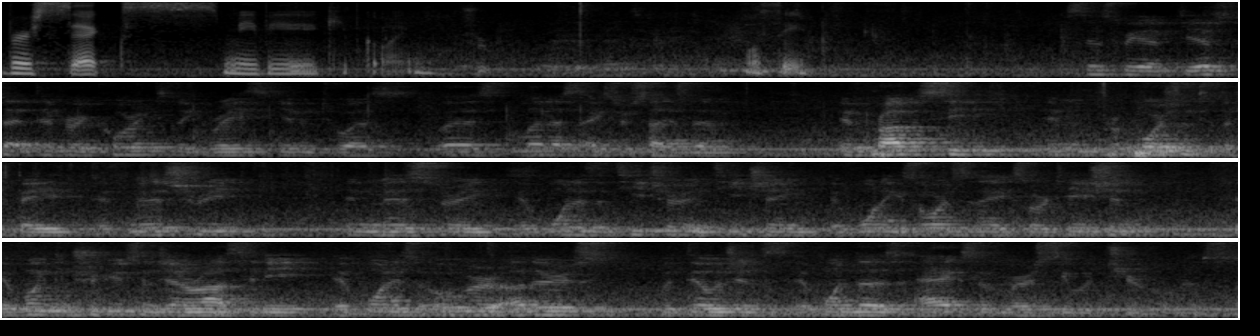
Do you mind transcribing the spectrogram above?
verse 6 maybe keep going. We'll see. Since we have gifts that differ according to the grace given to us, let us, let us exercise them. If prophecy, in proportion to the faith, if ministry, in ministering, if one is a teacher in teaching, if one exhorts in exhortation, if one contributes in generosity, if one is over others with diligence, if one does acts of mercy with cheerfulness.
